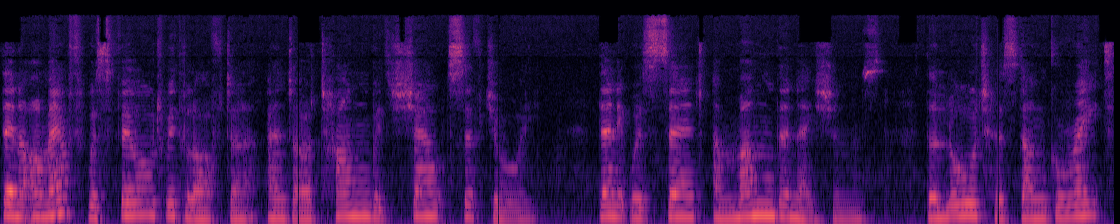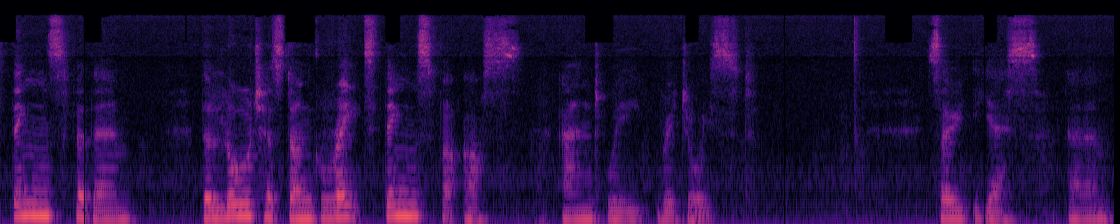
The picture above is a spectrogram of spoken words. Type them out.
Then our mouth was filled with laughter, and our tongue with shouts of joy. Then it was said among the nations, The Lord has done great things for them. The Lord has done great things for us, and we rejoiced. So, yes, um,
